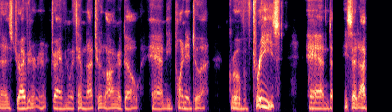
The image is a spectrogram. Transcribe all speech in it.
I was driving driving with him not too long ago, and he pointed to a grove of trees. And he said, I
